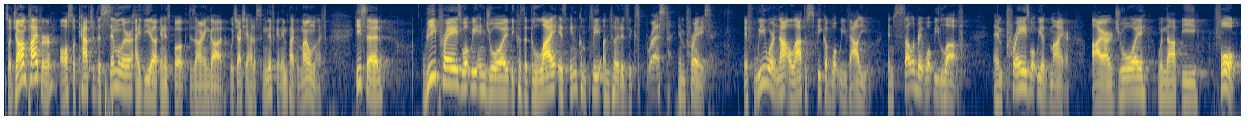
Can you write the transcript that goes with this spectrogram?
So, John Piper also captured this similar idea in his book, Desiring God, which actually had a significant impact in my own life. He said, We praise what we enjoy because the delight is incomplete until it is expressed in praise. If we were not allowed to speak of what we value, and celebrate what we love and praise what we admire, our joy would not be full.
